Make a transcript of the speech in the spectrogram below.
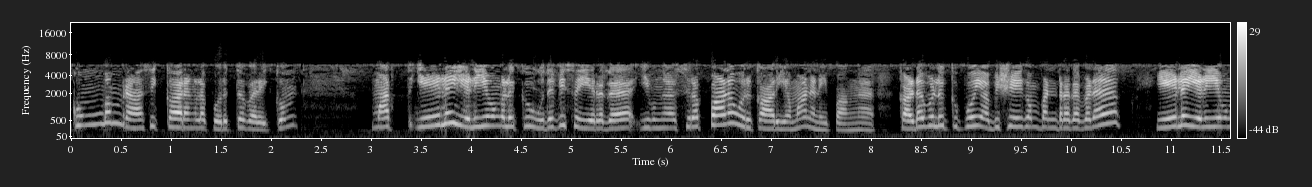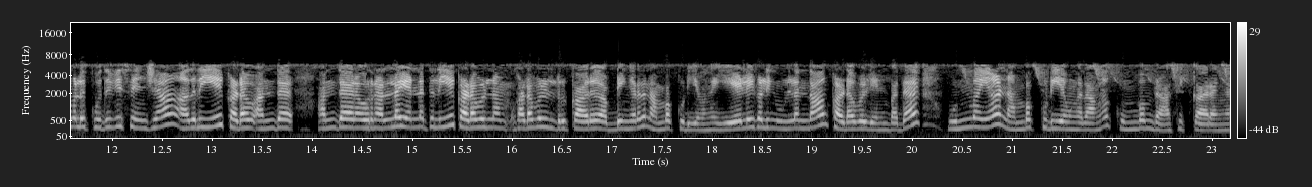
கும்பம் ராசிக்காரங்களை பொறுத்த வரைக்கும் மத் ஏழை எளியவங்களுக்கு உதவி செய்யறத இவங்க சிறப்பான ஒரு காரியமா நினைப்பாங்க. கடவுளுக்கு போய் அபிஷேகம் பண்றதை விட ஏழை எளியவங்களுக்கு உதவி செஞ்சா அதுலயே கடவுள் அந்த அந்த ஒரு நல்ல எண்ணத்திலேயே கடவுள் நம் கடவுள் இருக்காரு அப்படிங்கறத நம்பக்கூடியவங்க. ஏழைகளின் உள்ளம்தான் கடவுள் என்பதை உண்மையா நம்பக்கூடியவங்க தாங்க கும்பம் ராசிக்காரங்க.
